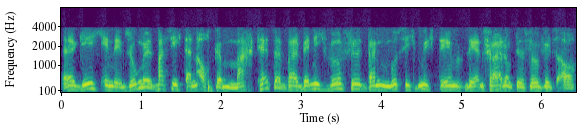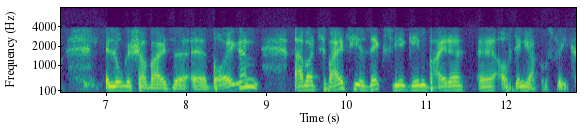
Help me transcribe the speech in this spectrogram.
Äh, gehe ich in den Dschungel, was ich dann auch gemacht hätte, weil wenn ich würfel, dann muss ich mich dem der Entscheidung des Würfels auch äh, logischerweise äh, beugen. Aber zwei, vier, sechs, wir gehen beide äh, auf den Jakobsweg.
